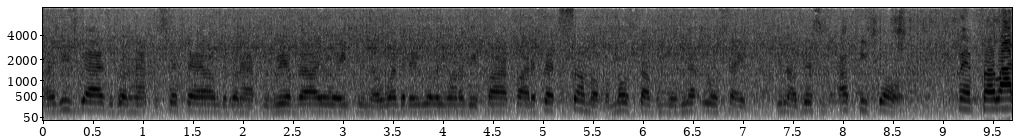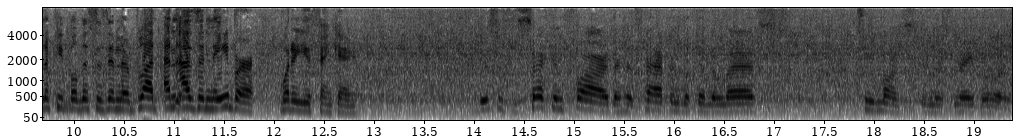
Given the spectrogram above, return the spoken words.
And these guys are going to have to sit down. They're going to have to reevaluate, you know, whether they really want to be firefighters. That's some of them. Most of them will, will say, you know, this is, I'll keep going. For, for a lot of people, this is in their blood. And as a neighbor, what are you thinking? This is the second fire that has happened within the last two months in this neighborhood.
